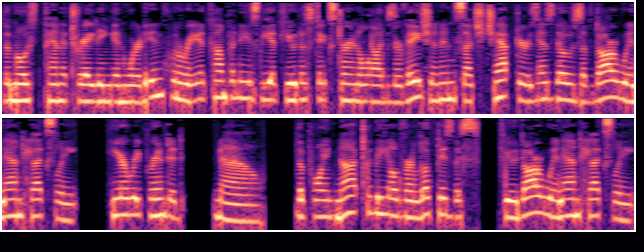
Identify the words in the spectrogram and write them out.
the most penetrating inward inquiry accompanies the acutest external observation in such chapters as those of Darwin and Huxley, here reprinted. Now, the point not to be overlooked is this, to Darwin and Huxley,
